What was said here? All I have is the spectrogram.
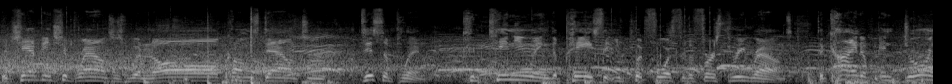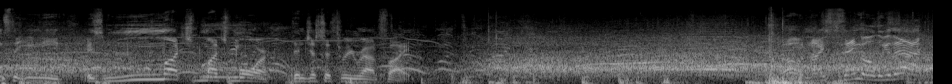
The championship rounds is when it all comes down to discipline, continuing the pace that you put forth for the first three rounds. The kind of endurance that you need is much, much more than just a three-round fight. Oh, nice single, look at that.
